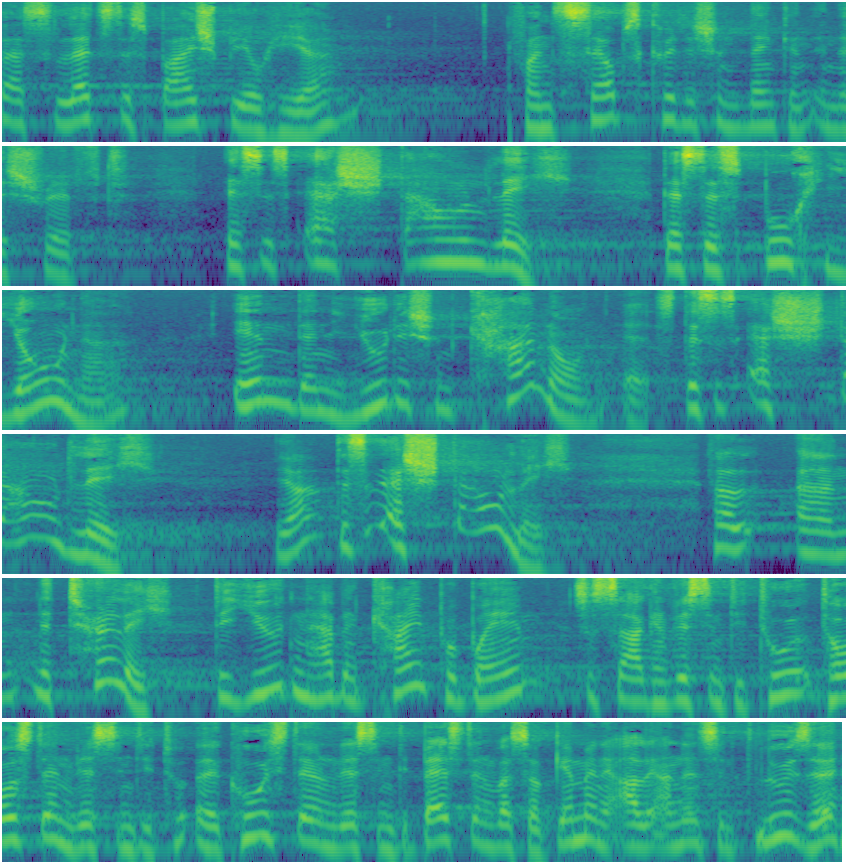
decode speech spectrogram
als letztes Beispiel hier von selbstkritischem Denken in der Schrift. Es ist erstaunlich, dass das Buch Jona in den jüdischen Kanon ist. Das ist erstaunlich. Ja, das ist erstaunlich. Weil ähm, natürlich, die Juden haben kein Problem zu sagen, wir sind die Tollsten, wir sind die äh, Coolsten und wir sind die Besten und was auch immer, alle anderen sind Loser.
